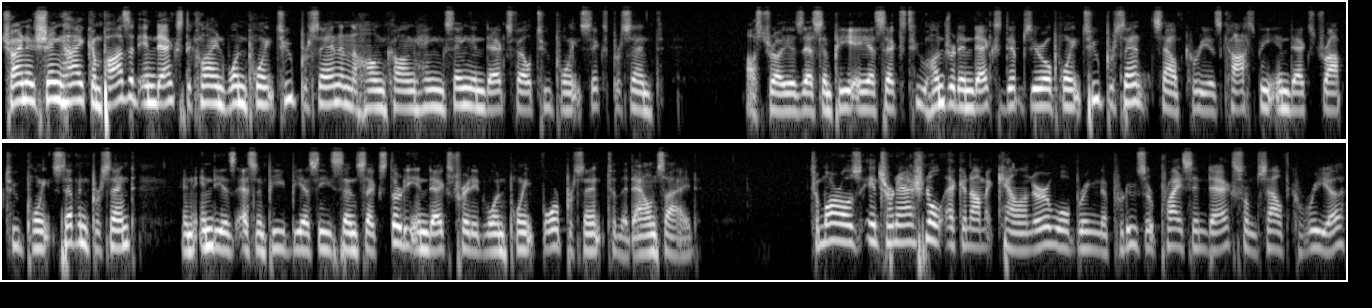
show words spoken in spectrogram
China's Shanghai Composite Index declined 1.2% and the Hong Kong Hang Seng Index fell 2.6%. Australia's S&P ASX 200 index dipped 0.2%, South Korea's Kospi index dropped 2.7%, and India's S&P BSE Sensex 30 index traded 1.4% to the downside. Tomorrow's international economic calendar will bring the producer price index from South Korea,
